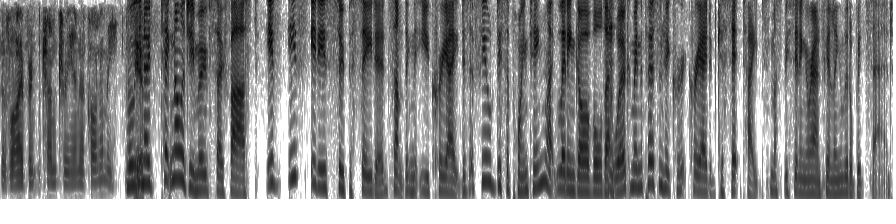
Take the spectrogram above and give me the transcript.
a vibrant country and economy. Well, you know, technology moves so fast. If if it is superseded something that you create, does it feel disappointing? Like letting go of all that work. I mean, the person who cr- created cassette tapes must be sitting around feeling a little bit sad.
